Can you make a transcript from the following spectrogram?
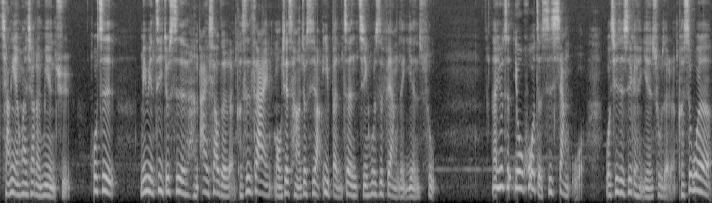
强颜欢笑的面具。或是明明自己就是很爱笑的人，可是，在某些场合就是要一本正经，或是非常的严肃。那又是又或者是像我，我其实是一个很严肃的人，可是为了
